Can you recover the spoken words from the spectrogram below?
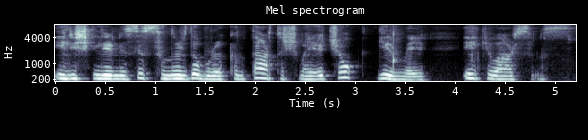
İlişkilerinizi sınırda bırakın tartışmaya çok girmeyin. İyi ki varsınız.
